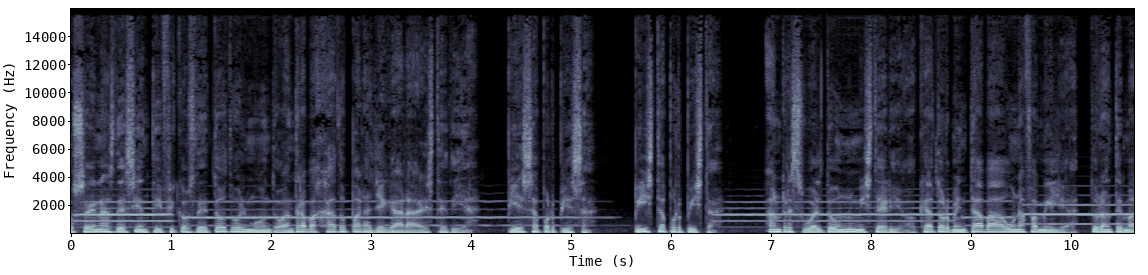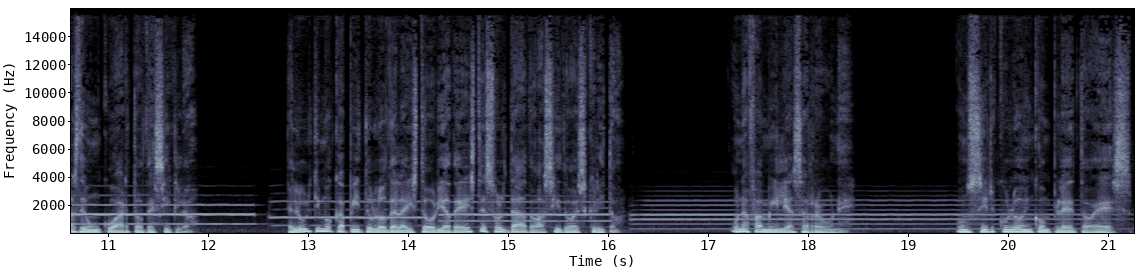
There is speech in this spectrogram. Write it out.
Docenas de científicos de todo el mundo han trabajado para llegar a este día. Pieza por pieza, pista por pista, han resuelto un misterio que atormentaba a una familia durante más de un cuarto de siglo. El último capítulo de la historia de este soldado ha sido escrito. Una familia se reúne. Un círculo incompleto es,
